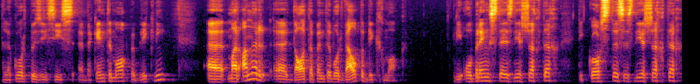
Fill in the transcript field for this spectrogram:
hulle kort posisies uh, bekend te maak publiek nie. Uh maar ander uh, datapunte word wel publiek gemaak. Die opbrengste is deursigtig, die kostes is deursigtig.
